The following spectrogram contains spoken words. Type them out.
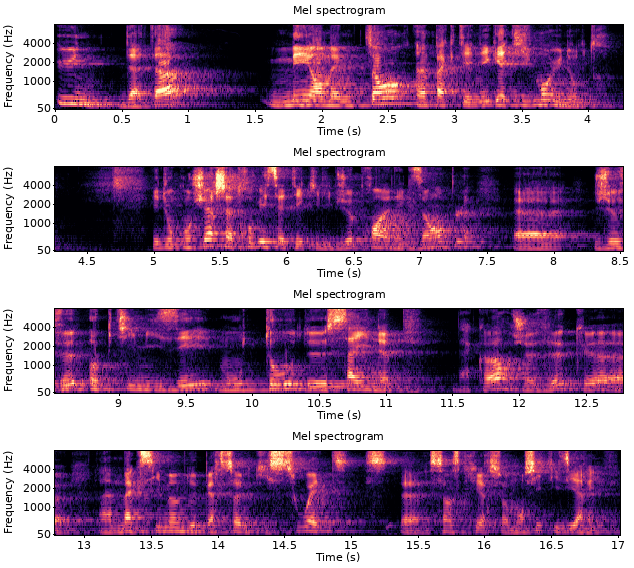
une data, mais en même temps impacter négativement une autre. Et donc on cherche à trouver cet équilibre. Je prends un exemple, euh, je veux optimiser mon taux de sign-up. D'accord? Je veux que euh, un maximum de personnes qui souhaitent euh, s'inscrire sur mon site, ils y arrivent.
